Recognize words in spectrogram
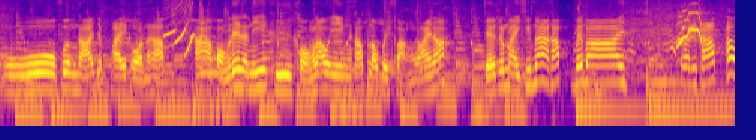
โอ้เฟื่องท้ายจะไปก่อนนะครับอ่าของเล่นอันนี้คือของเราเองนะครับ เราไปฝังไว้เนาะ เจอกันใหม่คลิปหน้าครับ บ๊ายบาย สวัสดีครับ เอ้า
